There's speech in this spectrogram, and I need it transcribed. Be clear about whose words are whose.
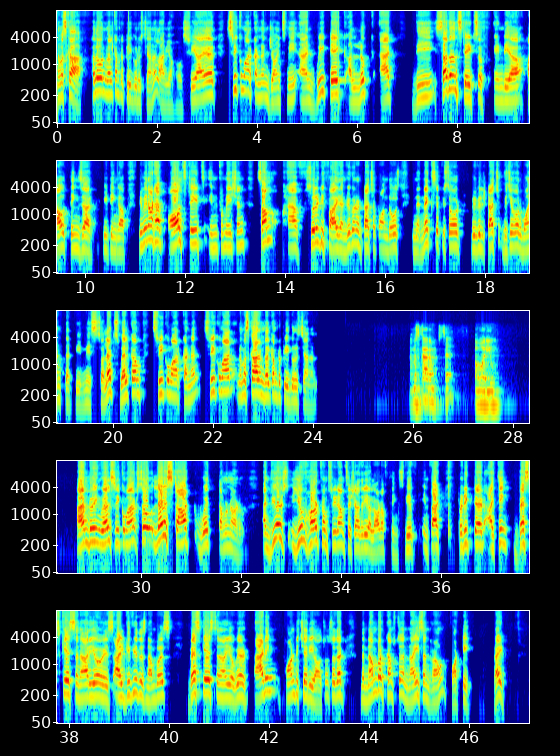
Speaker 1: Namaskar. Hello and welcome to P Guru's channel. I'm your host Sree Iyer. Sri Kumar Kannan joins me and we take a look at the southern states of India, how things are heating up. We may not have all states information. Some have solidified and we're going to touch upon those in the next episode. We will touch whichever ones that we miss. So let's welcome Sri Kumar Kannan. Sri Kumar, Namaskar and welcome to P Guru's channel.
Speaker 2: Namaskaram, sir. How are you?
Speaker 1: I'm doing well, Sri Kumar. So let us start with Tamil Nadu. And viewers, you've heard from Sriram Seshadri a lot of things. We have, in fact, predicted, I think, best case scenario is I'll give you these numbers. Best case scenario, we're adding Pondicherry also so that the number comes to a nice and round 40, right?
